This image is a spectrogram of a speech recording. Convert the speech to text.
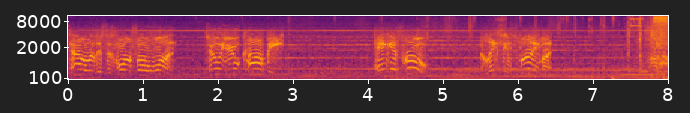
Tower, this is Morpho 1. Do you copy? Can't get through. The link seems fine, but...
